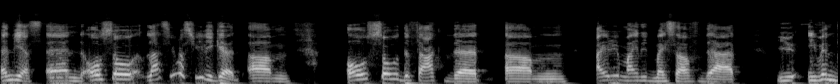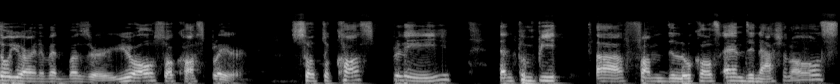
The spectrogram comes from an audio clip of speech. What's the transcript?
And yes and also last year was really good. Um, also the fact that um, I reminded myself that you even though you are an event buzzer you're also a cosplayer. So to cosplay and compete uh, from the locals and the nationals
